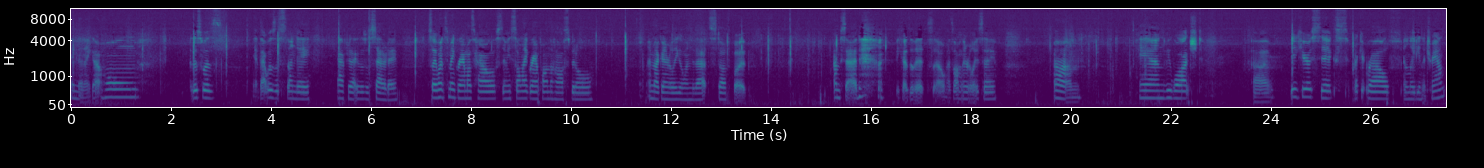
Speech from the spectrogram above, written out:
And then I got home. This was, yeah, that was a Sunday after that, because this was Saturday. So I went to my grandma's house, and we saw my grandpa in the hospital. I'm not going to really go into that stuff, but I'm sad because of it, so that's all I'm going to really say. Um, and we watched uh, Big Hero 6, Wreck-It Ralph, and Lady and the Tramp.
